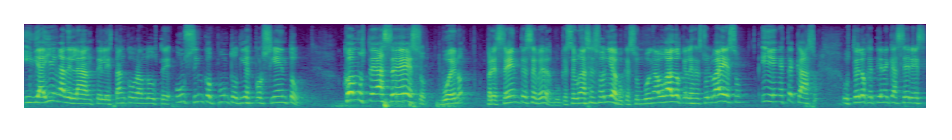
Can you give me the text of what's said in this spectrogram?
y de ahí en adelante le están cobrando a usted un 5.10%. ¿Cómo usted hace eso? Bueno, preséntese, ¿verdad? búsquese una asesoría, búsquese un buen abogado que le resuelva eso y en este caso usted lo que tiene que hacer es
